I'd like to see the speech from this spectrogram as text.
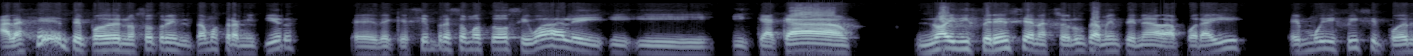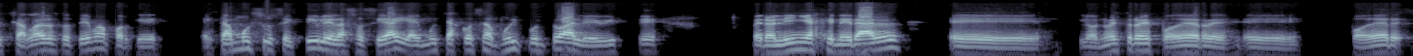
a la gente, poder nosotros intentamos transmitir eh, de que siempre somos todos iguales y, que acá no hay diferencia en absolutamente nada. Por ahí es muy difícil poder charlar estos temas porque está muy susceptible la sociedad y hay muchas cosas muy puntuales, ¿viste? Pero en línea general, eh, lo nuestro es poder, eh, poder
